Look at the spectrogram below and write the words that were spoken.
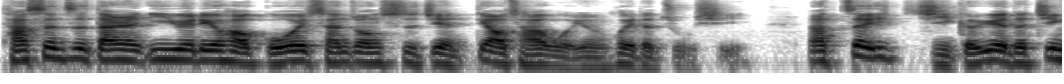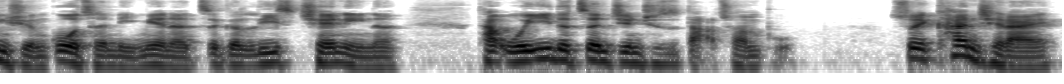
他甚至担任一月六号国会山庄事件调查委员会的主席。那这几个月的竞选过程里面呢，这个 Liz Cheney 呢，他唯一的政见就是打川普，所以看起来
